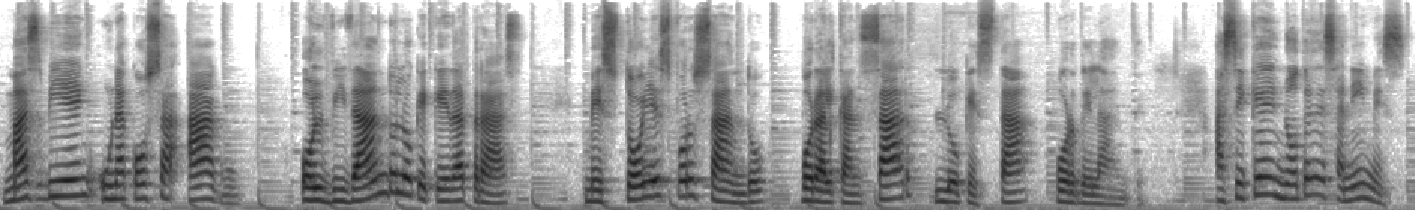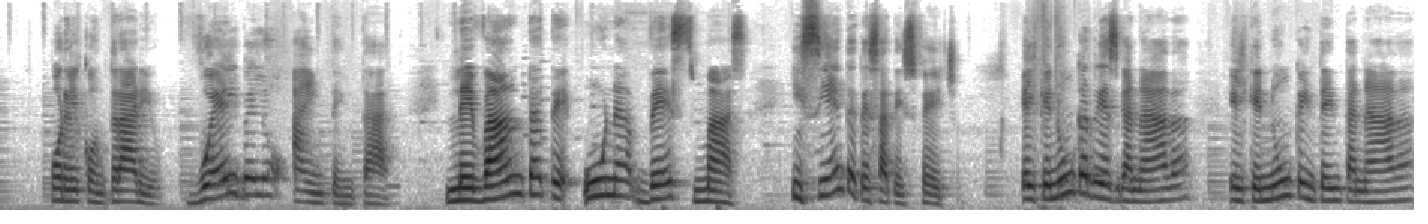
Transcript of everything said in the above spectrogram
Más bien una cosa hago, olvidando lo que queda atrás me estoy esforzando por alcanzar lo que está por delante. Así que no te desanimes, por el contrario, vuélvelo a intentar. Levántate una vez más y siéntete satisfecho. El que nunca arriesga nada, el que nunca intenta nada,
